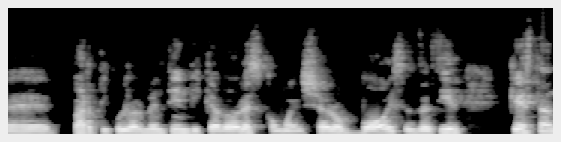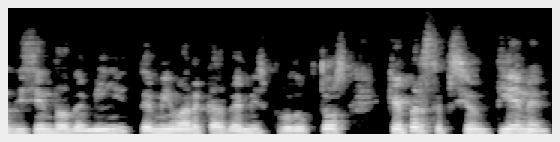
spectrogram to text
eh, particularmente indicadores como el share of voice, es decir, qué están diciendo de mí, de mi marca, de mis productos, qué percepción tienen,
